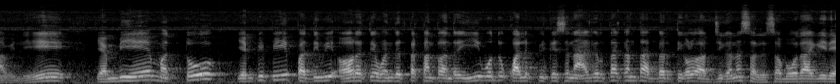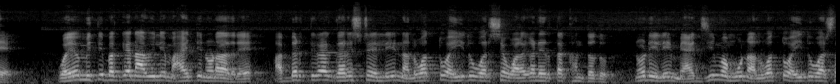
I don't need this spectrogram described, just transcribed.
ನಾವಿಲ್ಲಿ ಎಂ ಬಿ ಎ ಮತ್ತು ಎಂ ಪಿ ಪಿ ಪದವಿ ಅರ್ಹತೆ ಹೊಂದಿರತಕ್ಕಂಥ, ಅಂದರೆ ಈ ಒಂದು ಕ್ವಾಲಿಫಿಕೇಷನ್ ಆಗಿರ್ತಕ್ಕಂಥ ಅಭ್ಯರ್ಥಿಗಳು ಅರ್ಜಿಗಳನ್ನು ಸಲ್ಲಿಸಬಹುದಾಗಿದೆ. ವಯೋಮಿತಿ ಬಗ್ಗೆ ನಾವಿಲ್ಲಿ ಮಾಹಿತಿ ನೋಡಾದರೆ, ಅಭ್ಯರ್ಥಿಗಳ ಗರಿಷ್ಠ ಇಲ್ಲಿ ನಲವತ್ತು ಐದು ವರ್ಷ ಒಳಗಡೆ ಇರತಕ್ಕಂಥದ್ದು. ನೋಡಿ, ಇಲ್ಲಿ ಮ್ಯಾಕ್ಸಿಮಮ್ಮು ನಲವತ್ತು ಐದು ವರ್ಷ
